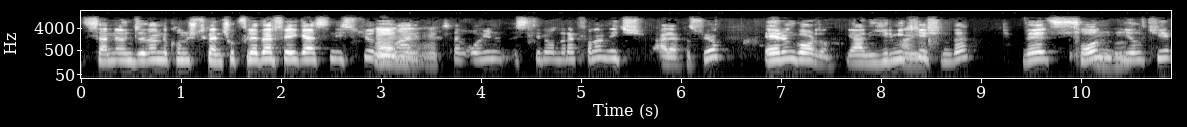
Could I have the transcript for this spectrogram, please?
seninle önceden de konuştuk. Hani çok Philadelphia'ya gelsin istiyordum Evet, ama hani evet. tabii oyun stili olarak falan hiç alakası yok. Aaron Gordon yani 22 Aynen. yaşında ve son Hı hı. yılki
